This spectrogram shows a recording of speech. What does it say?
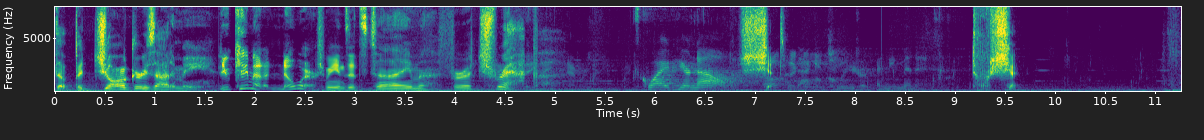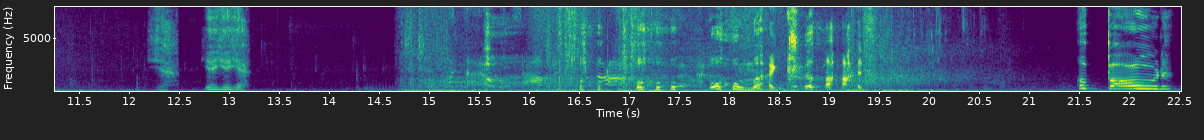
the bajonkers out of me. You came out of nowhere. Which means it's time for a trap. It's quiet here now. Shit. Back in changer any minute. Oh shit. Yeah, yeah, yeah, yeah. Oh, oh, oh my god! A bone!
